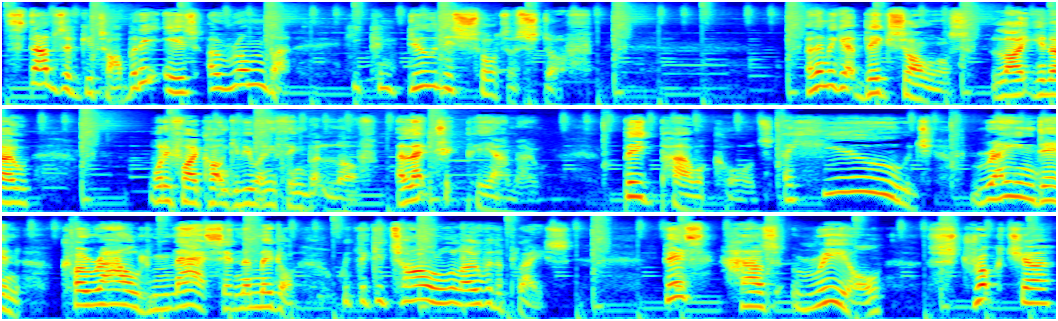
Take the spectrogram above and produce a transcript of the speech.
stabs of guitar, but it is a rumba. He can do this sort of stuff. And then we get big songs like, you know, What If I Can't Give You Anything But Love, electric piano, big power chords, a huge, reined in, corralled mess in the middle with the guitar all over the place. This has real structure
